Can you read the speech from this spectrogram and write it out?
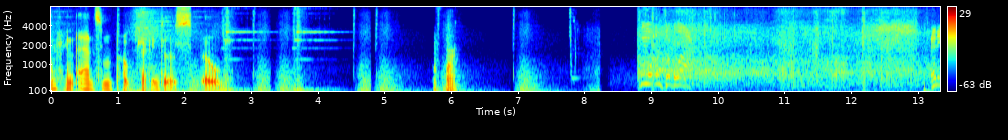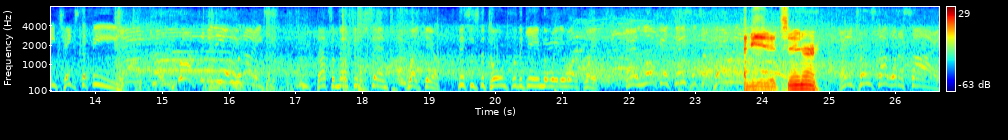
I if I can add some poke checking to this build. Go for it. Over to Black. And he takes the feed. Rocked into the open ice. That's a message sent right there. This is the tone for the game, the way they want to play it. And look at this, it's a pair I needed it sooner. And he turns that one aside.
